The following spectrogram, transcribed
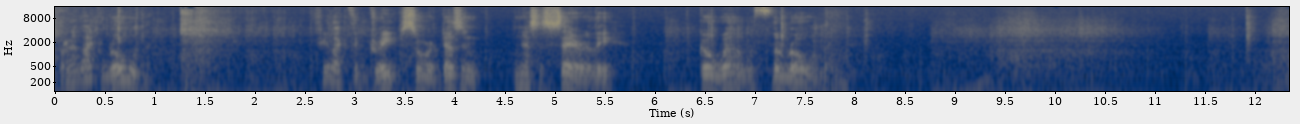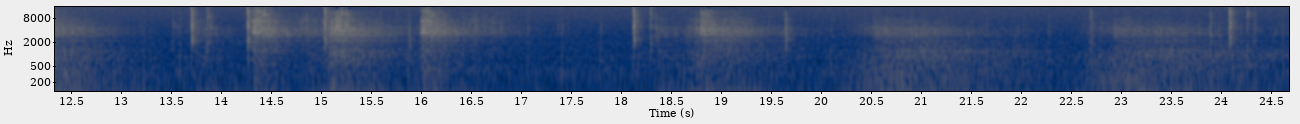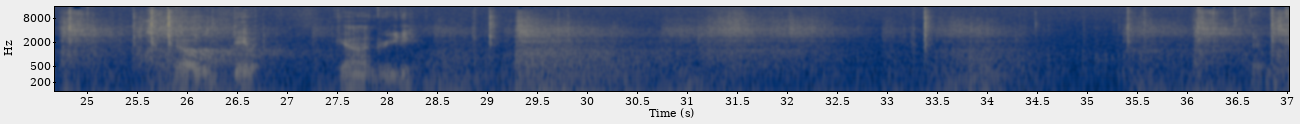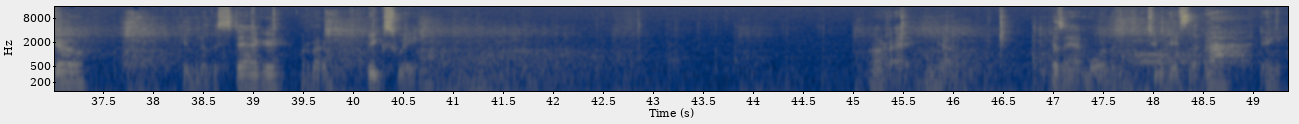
But I like rolling. I feel like the great sword doesn't necessarily go well with the rolling. Oh, damn it. Got greedy. There we go. Get another stagger. What about a big swing? Alright, we got. Doesn't have more than two hits left. Ah, dang it.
